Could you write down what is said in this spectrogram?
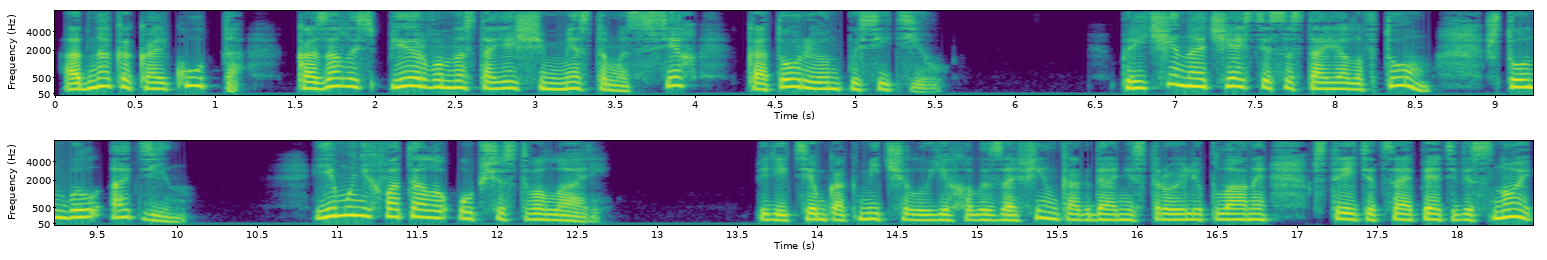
однако Калькутта казалась первым настоящим местом из всех, которые он посетил. Причина отчасти состояла в том, что он был один. Ему не хватало общества Ларри. Перед тем, как Митчелл уехал из Афин, когда они строили планы встретиться опять весной,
